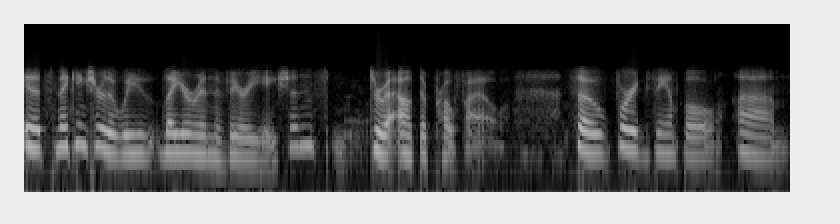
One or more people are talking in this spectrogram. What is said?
it's making sure that we layer in the variations throughout the profile. So, for example, um,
